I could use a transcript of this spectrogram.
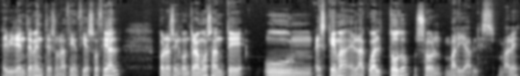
evidentemente es una ciencia social, pues nos encontramos ante un esquema en la cual todo son variables, ¿vale?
